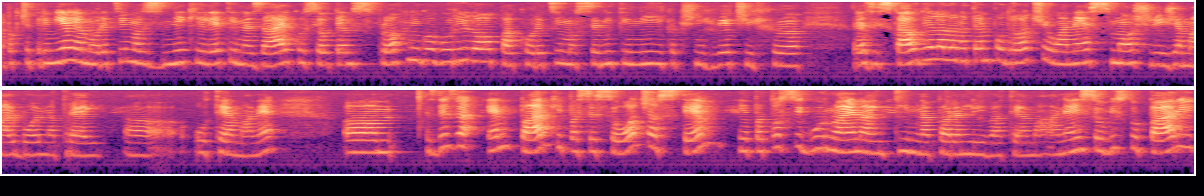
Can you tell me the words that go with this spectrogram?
Ampak, če primerjamo recimo z nekaj leti nazaj, ko se o tem sploh ni govorilo, pa ko recimo se niti ni kakšnih večjih uh, raziskav delalo na tem področju, a ne smo šli že mal bolj naprej uh, v tem. Um, zdaj za en par, ki pa se sooča s tem, je pa to sigurno ena intimna, paranljiva tema. In se v bistvu pari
